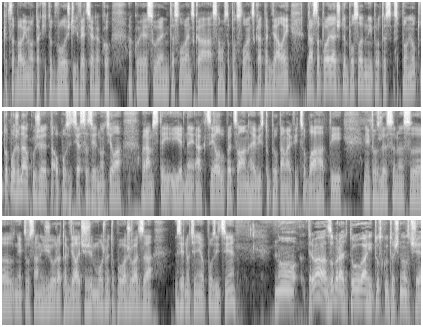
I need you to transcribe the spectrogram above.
keď sa bavíme o takýchto dôležitých veciach, ako, ako je suverenita Slovenska, samostatnosť Slovenska a tak ďalej. Dá sa povedať, že ten posledný protest splnil túto požiadavku, že tá opozícia sa zjednotila v rámci tej jednej akcie, lebo predsa len hej, vystúpil tam aj Fico Blahatý, niekto z SNS, niekto zo strany Žúr a tak ďalej, čiže môžeme to považovať za zjednotenie opozície? No, treba zobrať do úvahy tú skutočnosť, že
